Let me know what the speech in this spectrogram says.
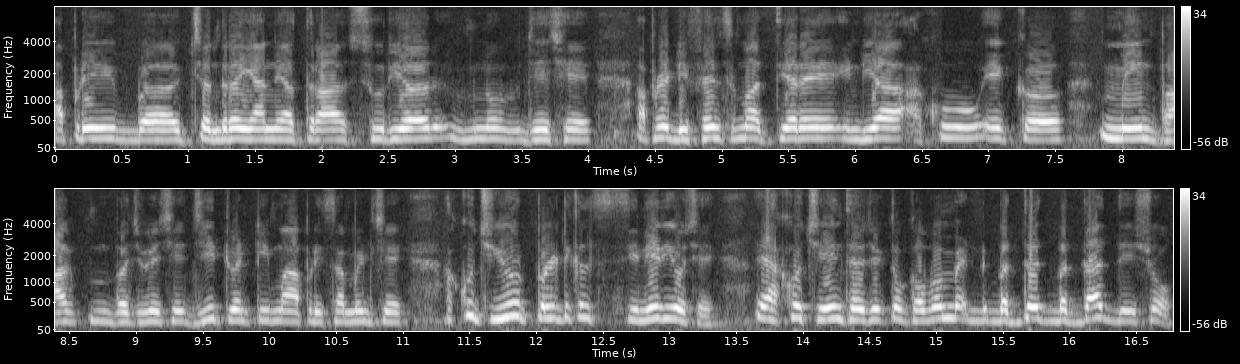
આપણી ચંદ્રયાન યાત્રા, સૂર્યનો જે છે, આપણે ડિફેન્સમાં અત્યારે ઇન્ડિયા આખું એક મેઇન ભાગ ભજવે છે. જી ટ્વેન્ટીમાં આપણી સમિટ છે. આખું જીઓ પોલિટિકલ સિનેરિયો છે. એ આખો ચેન્જ થયો છે. તો ગવર્મેન્ટ બધા બધા જ દેશો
